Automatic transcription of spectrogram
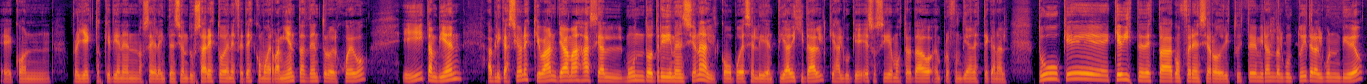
eh, con proyectos que tienen, no sé, la intención de usar estos NFTs como herramientas dentro del juego, y también aplicaciones que van ya más hacia el mundo tridimensional, como puede ser la identidad digital, que es algo que eso sí hemos tratado en profundidad en este canal. ¿Tú qué, qué viste de esta conferencia, Rodri? ¿Estuviste mirando algún Twitter, algún video?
